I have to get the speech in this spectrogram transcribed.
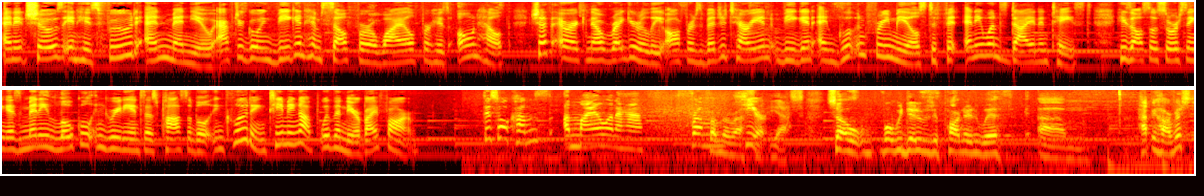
And it shows in his food and menu. After going vegan himself for a while for his own health, Chef Eric now regularly offers vegetarian, vegan, and gluten free meals to fit anyone's diet and taste. He's also sourcing as many local ingredients as possible, including teaming up with a nearby farm. This all comes a mile and a half from, from the restaurant, here. Yes. So what we did was we partnered with um, Happy Harvest,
